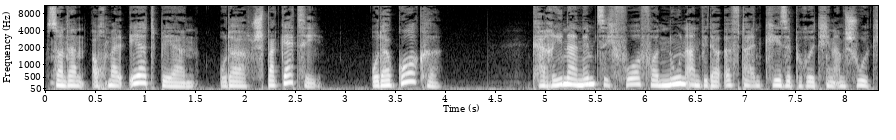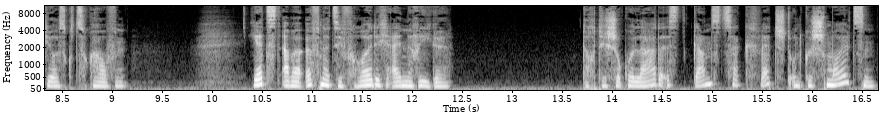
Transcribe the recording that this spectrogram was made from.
sondern auch mal Erdbeeren oder Spaghetti oder Gurke. Karina nimmt sich vor, von nun an wieder öfter ein Käsebrötchen am Schulkiosk zu kaufen. Jetzt aber öffnet sie freudig einen Riegel. Doch die Schokolade ist ganz zerquetscht und geschmolzen,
